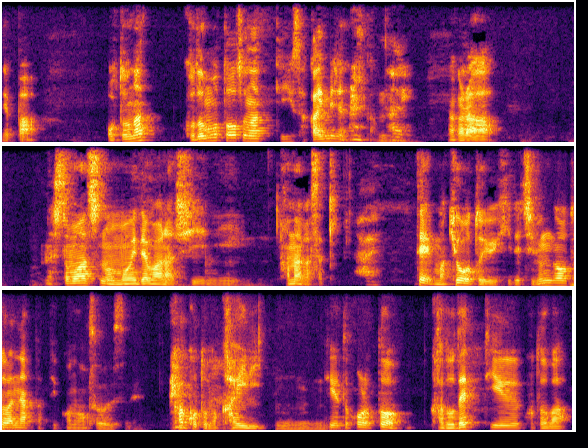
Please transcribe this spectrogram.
やっぱ、大人、子供と大人っていう境目じゃないですか。うんはい。だから、友達の思い出話に花が咲き。はい。で、まあ今日という日で自分が大人になったっていう、このそうですね。過去との乖離うんっていうところと、門出っていう言葉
